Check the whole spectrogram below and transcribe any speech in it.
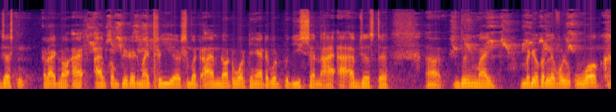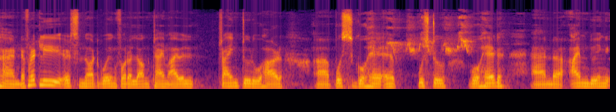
Just right now i i have completed my 3 years but i am not working at a good position. I i am just uh, uh, doing my mediocre level work and definitely it's not going for a long time. I will trying to do hard uh, push go ahead uh, push to go ahead and uh, i'm doing a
